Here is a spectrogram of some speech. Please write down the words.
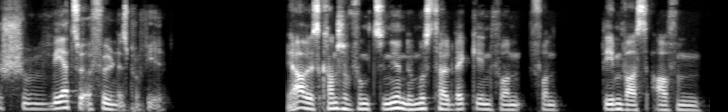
schwer zu erfüllendes Profil. Ja, aber es kann schon funktionieren. Du musst halt weggehen von, von dem, was auf dem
